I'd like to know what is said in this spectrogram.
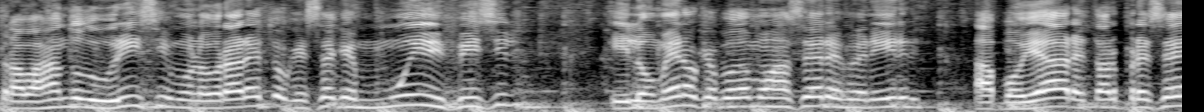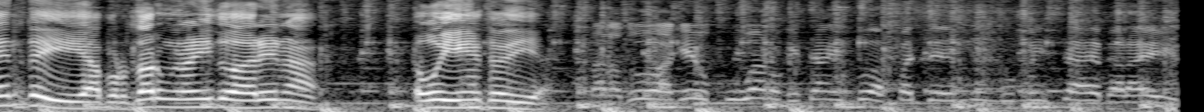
trabajando durísimo en lograr esto, que sé que es muy difícil y lo menos que podemos hacer es venir a apoyar, estar presentes y aportar un granito de arena hoy en este día. para todos aquellos cubanos que están en todas partes del mundo, un mensaje para ellos.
